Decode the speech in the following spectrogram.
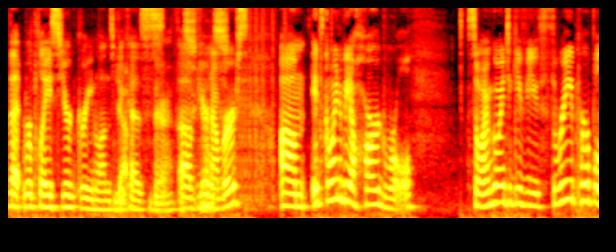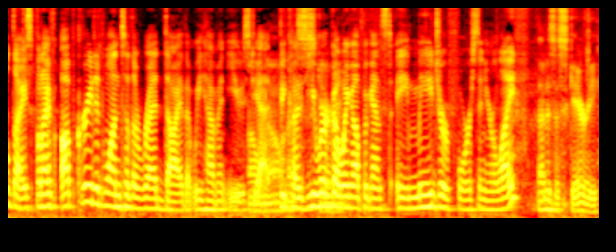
That replace your green ones Yep, because the of your numbers. Um, it's going to be a hard roll. So I'm going to give you three purple dice, but I've upgraded one to the red die that we haven't used Oh, yet no, because you are going up against a major force in your life. That is a scary.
